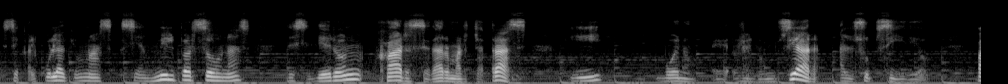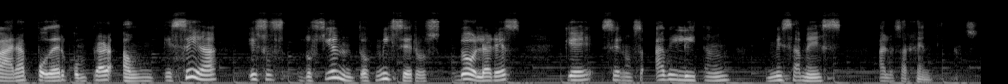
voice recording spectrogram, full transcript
se calcula que unas 100.000 personas decidieron dejarse, dar marcha atrás y, bueno, eh, renunciar al subsidio para poder comprar, aunque sea esos 200 míseros dólares que se nos habilitan mes a mes a los argentinos.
